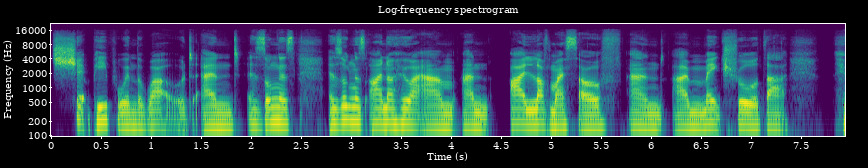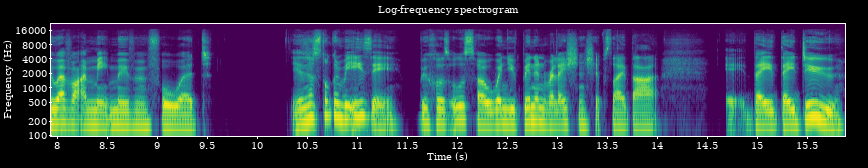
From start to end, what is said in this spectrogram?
shit people in the world. And as long as as long as I know who I am and I love myself and I make sure that whoever I meet moving forward it's just not going to be easy. Because also when you've been in relationships like that it, they they do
